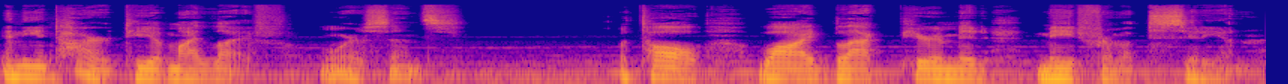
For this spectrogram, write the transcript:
in the entirety of my life or since. A tall, wide black pyramid made from obsidian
